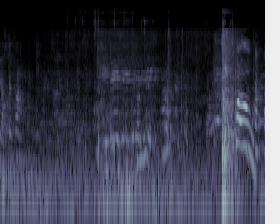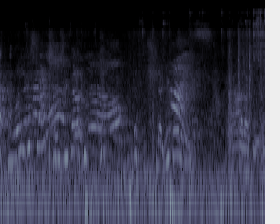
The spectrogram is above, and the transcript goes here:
Good time. Come here. Whoa! You want a? You got him. No, you got him. Atta boy.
